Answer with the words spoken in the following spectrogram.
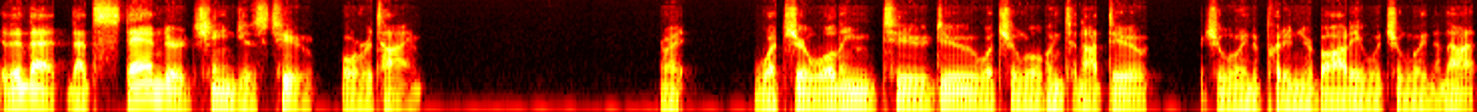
And then that that standard changes too over time. Right? What you're willing to do, what you're willing to not do, what you're willing to put in your body, what you're willing to not.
